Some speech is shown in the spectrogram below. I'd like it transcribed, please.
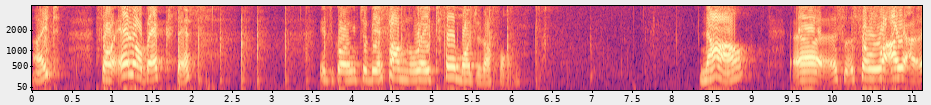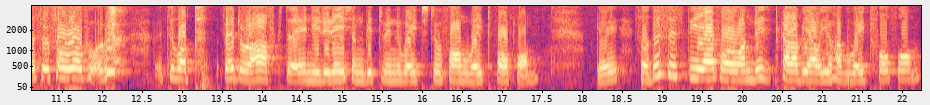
right? So L of xs is going to be some weight 4 modular form. Now, uh, so, so, I, so, so to what Fedor asked, uh, any relation between weight 2 form, weight 4 form. Okay, so this is the, uh, for one rigid Calabi-Yau, you have weight 4 form,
